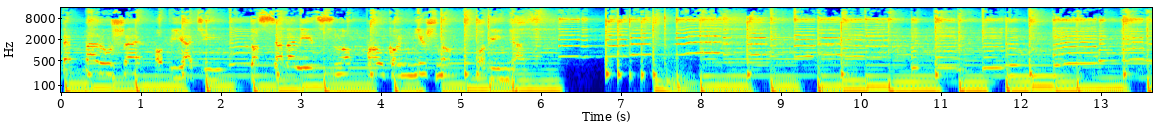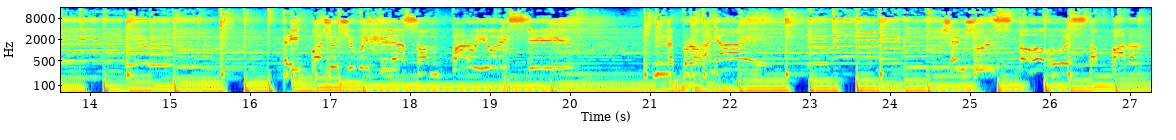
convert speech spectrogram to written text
тепер уже об'яті, до себе міцно, палко ніжно обійняв. Тріпочуть вихлясом пару юних стів, не проганяй. Ченчуристого листопада. хай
